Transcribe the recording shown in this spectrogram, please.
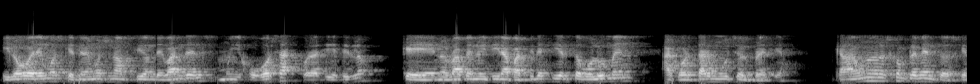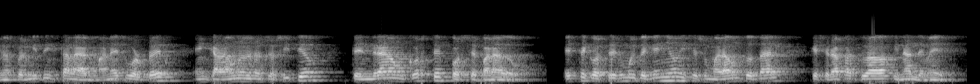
y luego veremos que tenemos una opción de bundles muy jugosa, por así decirlo, que nos va a permitir a partir de cierto volumen acortar mucho el precio. Cada uno de los complementos que nos permite instalar Manage WordPress en cada uno de nuestros sitios tendrá un coste por separado. Este coste es muy pequeño y se sumará a un total que será facturado a final de mes.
